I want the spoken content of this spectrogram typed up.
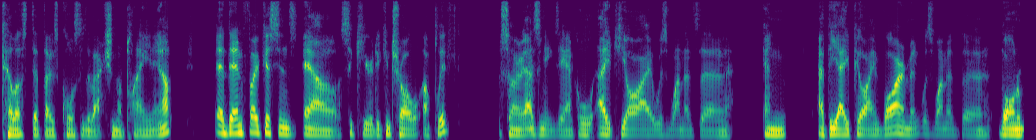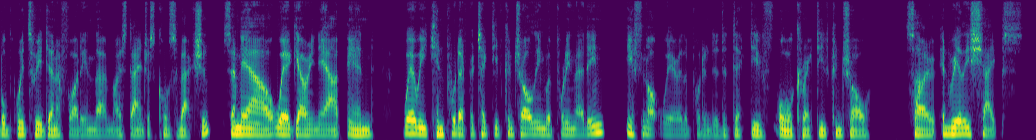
tell us that those courses of action are playing out. And then focus in our security control uplift. So as an example, API was one of the, and at the API environment was one of the vulnerable points we identified in the most dangerous course of action. So now we're going out and where we can put a protective control in, we're putting that in. If not, we're either putting a detective or corrective control. So it really shapes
